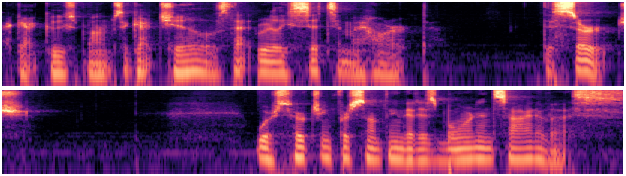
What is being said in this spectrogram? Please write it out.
I got goosebumps, I got chills. That really sits in my heart the search. We're searching for something that is born inside of us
